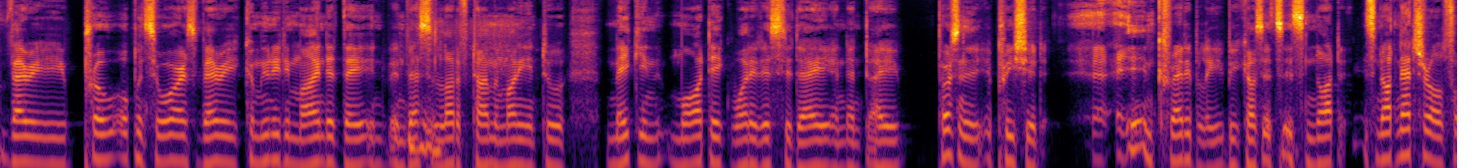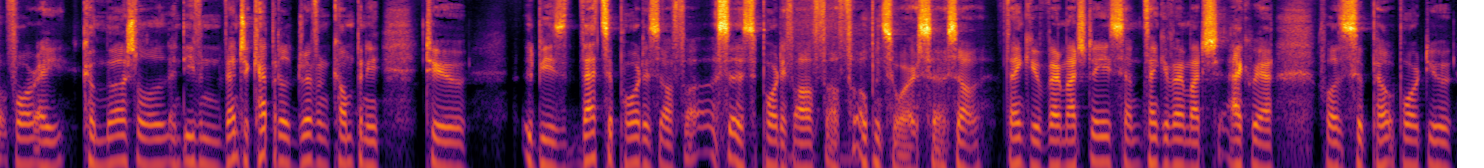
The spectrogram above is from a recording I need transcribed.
very pro open source, very community minded. They in, invested mm-hmm. a lot of time and money into making Mautic what it is today, and and I personally appreciate uh, incredibly because it's it's not it's not natural for, for a commercial and even venture capital driven company to be that supportive of uh, supportive of, of open source. Uh, so thank you very much, Dries, and thank you very much, Acquia, for the support you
